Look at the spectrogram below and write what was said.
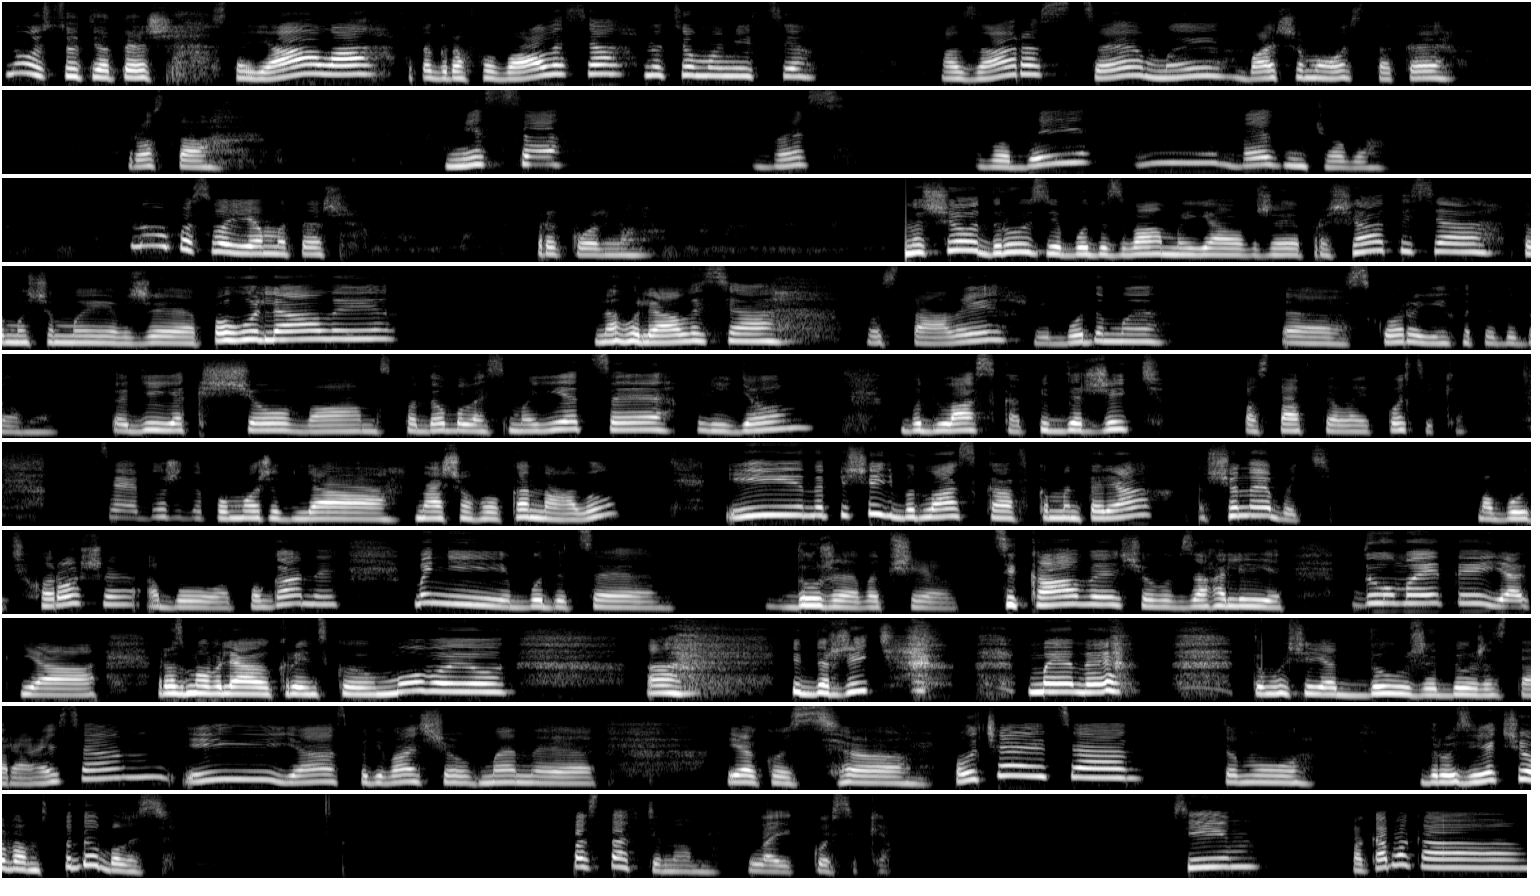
Ну, ось тут я теж стояла, фотографувалася на цьому місці. А зараз це ми бачимо ось таке просто місце без води і без нічого. Ну, по-своєму теж прикольно. Ну що, друзі, буду з вами я вже прощатися, тому що ми вже погуляли, нагулялися, устали і будемо скоро їхати додому. Тоді, якщо вам сподобалось моє це відео, будь ласка, піддержіть, поставте лайкосики. Це дуже допоможе для нашого каналу. І напишіть, будь ласка, в коментарях що-небудь, мабуть, хороше або погане. Мені буде це дуже вообще цікаве, що ви взагалі думаєте, як я розмовляю українською мовою. Піддержіть мене, тому що я дуже-дуже стараюся, і я сподіваюся, що в мене якось виходить. Тому, друзі, якщо вам сподобалось, поставте нам лайк, косики. Всім пока-пока!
